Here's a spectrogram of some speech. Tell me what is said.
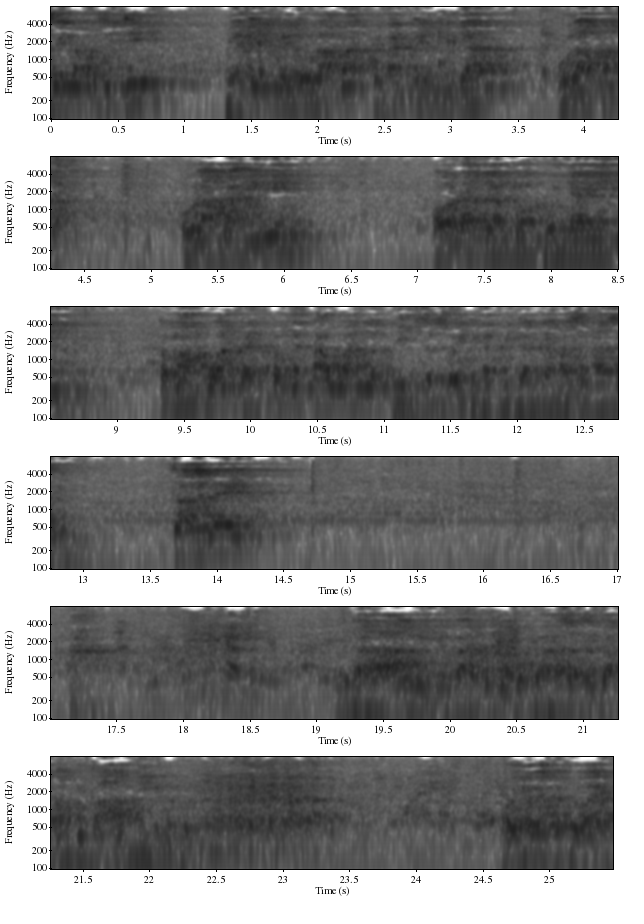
Sing nomor siji ilmu ulama dengan ilmunya ulama. Ulama ini orang yang mempunyai kemampuan dan pengetahuan lebih sesuai dengan bidangnya masing-masing. Soalnya udah lali ya karena aku bahasa sing gampang dipahami ngono. Oh ya wis berdoa ya.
